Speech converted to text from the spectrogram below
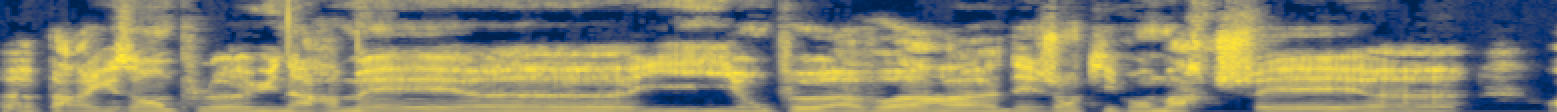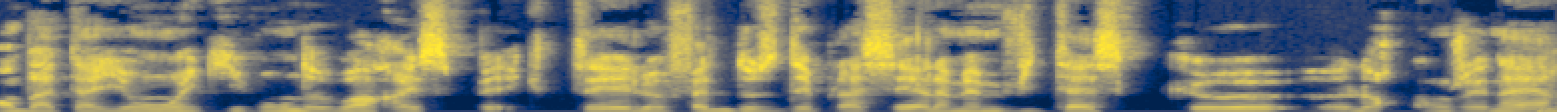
Euh, par exemple, une armée, euh, on peut avoir des gens qui vont marcher euh, en bataillon et qui vont devoir respecter le fait de se déplacer à la même vitesse que euh, leurs congénères,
